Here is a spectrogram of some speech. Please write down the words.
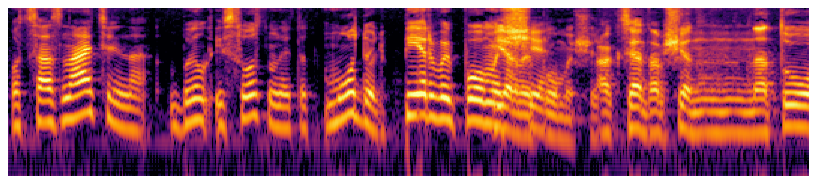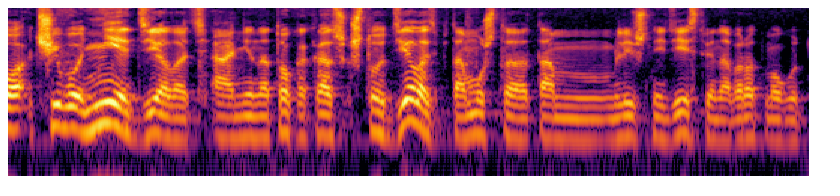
Вот сознательно был и создан этот модуль первой помощи. Первой помощи. Акцент вообще на то, чего не делать, а не на то, как раз что делать, потому что там лишние действия, наоборот, могут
